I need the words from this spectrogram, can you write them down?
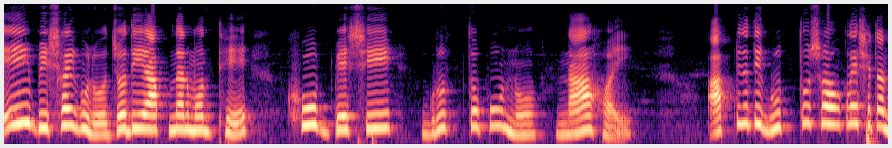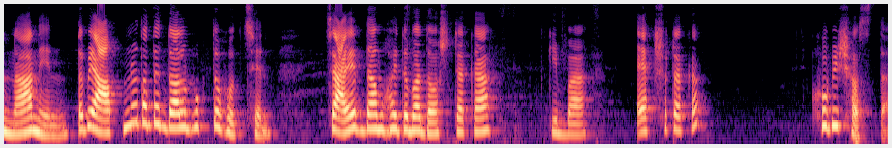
এই বিষয়গুলো যদি আপনার মধ্যে খুব বেশি গুরুত্বপূর্ণ না হয়, আপনি যদি গুরুত্ব সহকারে সেটা না নেন, তবে আপনিও তাদের দলভুক্ত হচ্ছেন। চায়ের দাম হয়তো বা দশ টাকা কিংবা একশো টাকা, খুবই সস্তা।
